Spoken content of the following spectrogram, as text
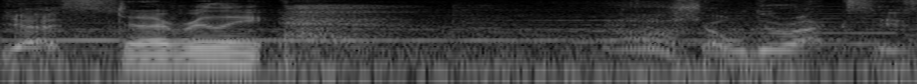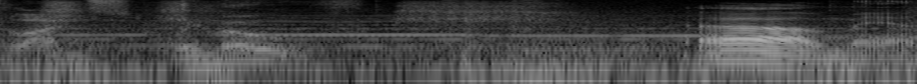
Yes. Did I really? Shoulder axes, lads. We move. Oh man.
